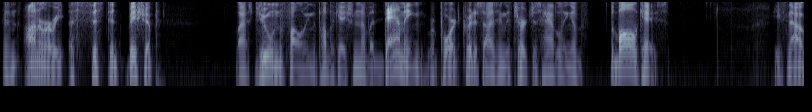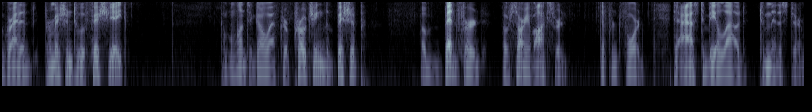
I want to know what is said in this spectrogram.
as an honorary assistant bishop last June following the publication of a damning report criticizing the church's handling of the Ball case. He's now granted permission to officiate a couple months ago after approaching the bishop of Bedford, or sorry, of Oxford, different Ford, to ask to be allowed to minister.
